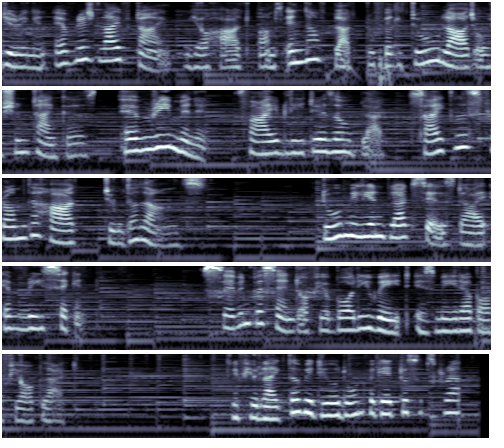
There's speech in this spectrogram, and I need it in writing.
During an average lifetime, your heart pumps enough blood to fill two large ocean tankers. Every minute, 5 liters of blood cycles from the heart to the lungs. 2 million blood cells die every second. 7% of your body weight is made up of your blood. If you like the video, don't forget to subscribe.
